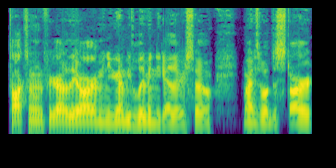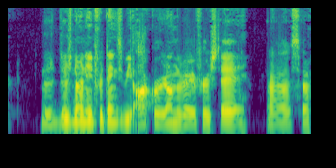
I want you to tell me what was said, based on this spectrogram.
talk to them, figure out who they are. I mean, you're gonna be living together, so might as well just start. There, there's no need for things to be awkward on the very first day. Uh, so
